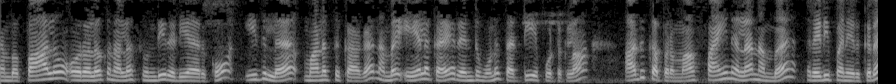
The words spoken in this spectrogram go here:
நம்ம பாலும் ஓரளவுக்கு நல்லா சுண்டி ரெடியாக இருக்கும். இதில் மணத்துக்காக நம்ம ஏலக்காயை ரெண்டு மூணு தட்டியை போட்டுக்கலாம். அதுக்கப்புறமா ஃபைனலாக நம்ம ரெடி பண்ணியிருக்கிற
